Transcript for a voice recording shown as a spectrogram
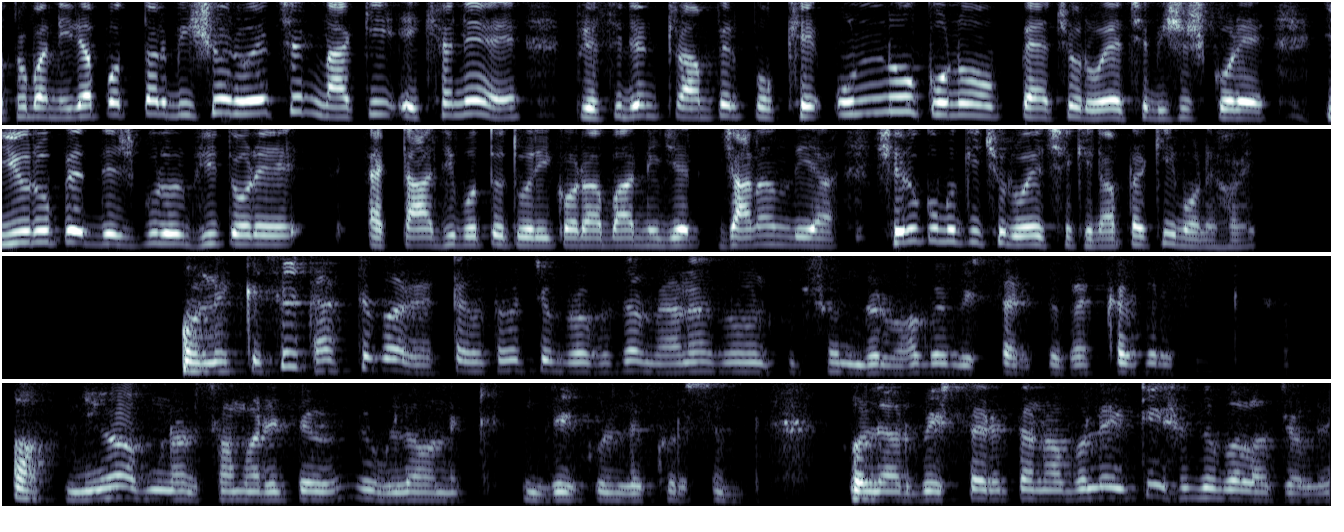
অথবা নিরাপত্তার বিষয় রয়েছে, নাকি এখানে প্রেসিডেন্ট ট্রাম্পের পক্ষে অন্য কোনো প্যাচও রয়েছে, বিশেষ করে ইউরোপের দেশগুলোর ভিতরে একটা আধিপত্য তৈরি করা বা নিজের জানান দেয়া, সেরকমও কিছু রয়েছে কিনা? আপনার কি মনে হয়? অনেক কিছুই থাকতে পারে। একটা কথা হচ্ছে, প্রফেসর মোহন খুব সুন্দরভাবে বিস্তারিত ব্যাখ্যা করেছেন। আপনিও আপনার সামারিতে এগুলো অনেক দিক উল্লেখ করেছেন। বলে আর বিস্তারিত না বলে এটি শুধু বলা চলে,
